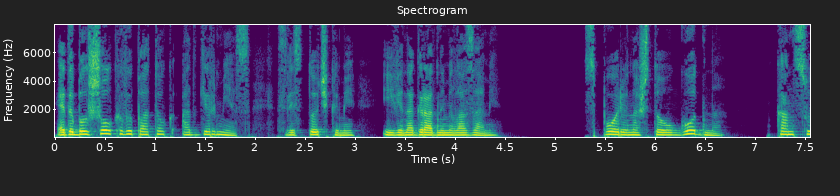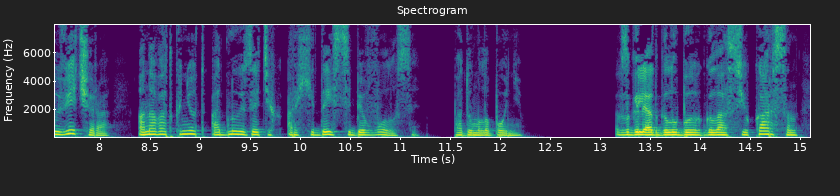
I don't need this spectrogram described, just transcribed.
Это был шелковый платок от Гермес с листочками и виноградными лозами. Спорю на что угодно, к концу вечера она воткнет одну из этих орхидей себе в волосы, подумала Бонни. Взгляд голубых глаз Сью Карсон —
